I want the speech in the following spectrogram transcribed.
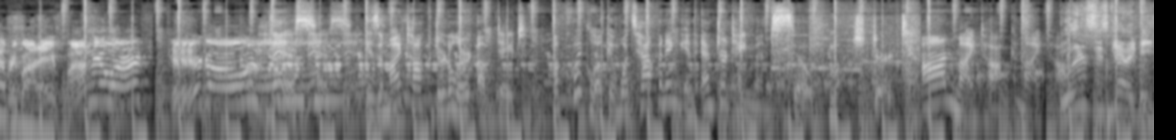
All right, everybody, on the alert. Here goes. This is a My Talk Dirt Alert update. A quick look at what's happening in entertainment. So much dirt. On My Talk. My Talk. Well, this is gonna be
